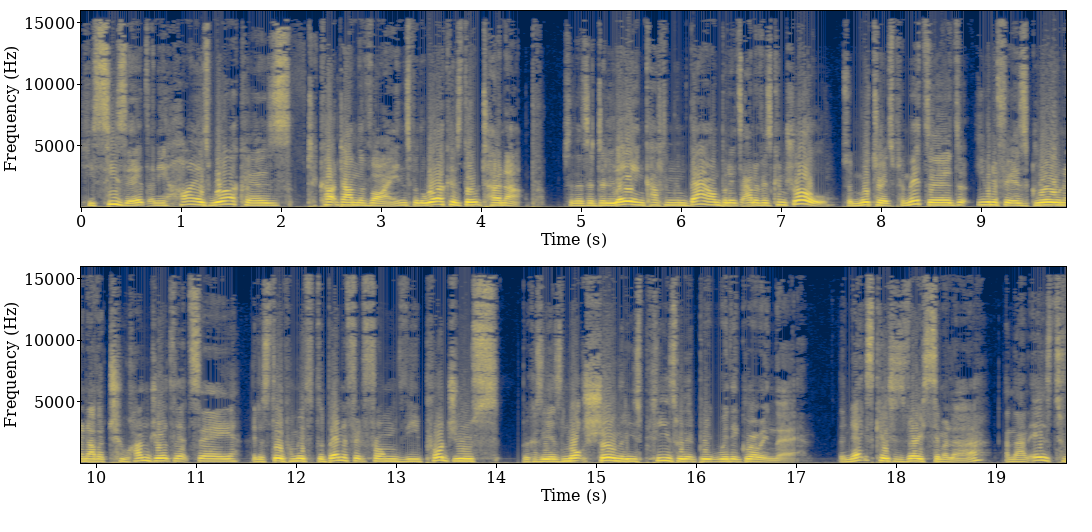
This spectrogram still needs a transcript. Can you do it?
he sees it and he hires workers to cut down the vines, but the workers don't turn up. So there's a delay in cutting them down, but it's out of his control. So mutter, it's permitted, even if it has grown another 200, let's say, it is still permitted to benefit from the produce because he has not shown that he's pleased with it, with it growing there. The next case is very similar, and that is to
